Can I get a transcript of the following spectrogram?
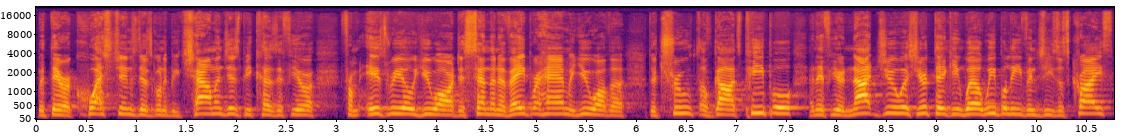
But there are questions, there's going to be challenges because if you're from Israel, you are a descendant of Abraham and you are the, the truth of God's people. And if you're not Jewish, you're thinking, well, we believe in Jesus Christ.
